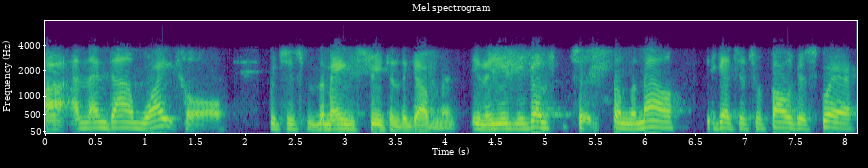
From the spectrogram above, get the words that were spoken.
uh, and then down Whitehall, which is the main street of the government. You know, you, you go to, from the Mall, you get to Trafalgar Square,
